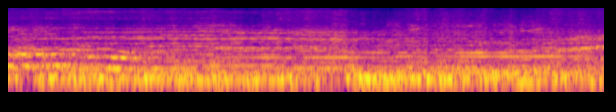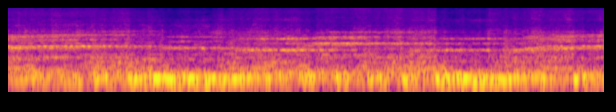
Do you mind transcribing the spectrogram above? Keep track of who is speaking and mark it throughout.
Speaker 1: Take us.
